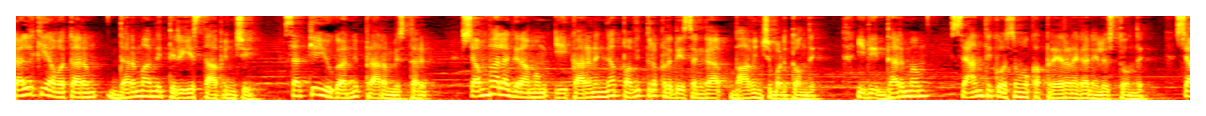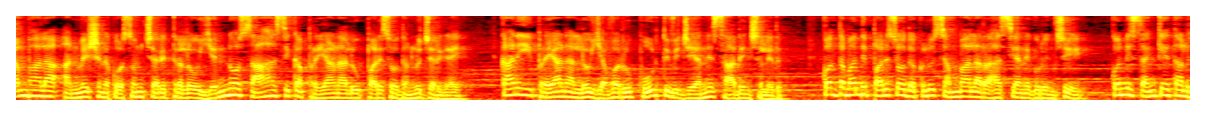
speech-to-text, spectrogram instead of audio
కల్కి అవతారం ధర్మాన్ని తిరిగి స్థాపించి సత్యయుగాన్ని ప్రారంభిస్తారు. శంబాల గ్రామం ఈ కారణంగా పవిత్ర ప్రదేశంగా భావించబడుతోంది. ఇది ధర్మం శాంతి కోసం ఒక ప్రేరణగా నిలుస్తోంది. శంబాల అన్వేషణ కోసం చరిత్రలో ఎన్నో సాహసిక ప్రయాణాలు పరిశోధనలు జరిగాయి. కానీ ఈ ప్రయాణాల్లో ఎవరూ పూర్తి విజయాన్ని సాధించలేదు. కొంతమంది పరిశోధకులు శంబాల రహస్యాన్ని గురించి కొన్ని సంకేతాలు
